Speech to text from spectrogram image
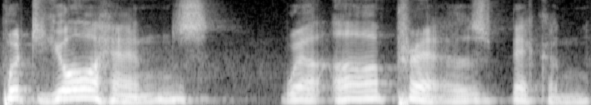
put your hands where our prayers beckon.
